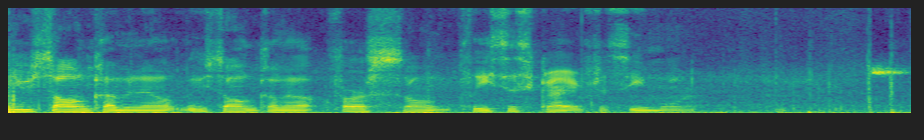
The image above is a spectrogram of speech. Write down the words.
New song coming out. New song coming out. First song. Please subscribe to see more.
